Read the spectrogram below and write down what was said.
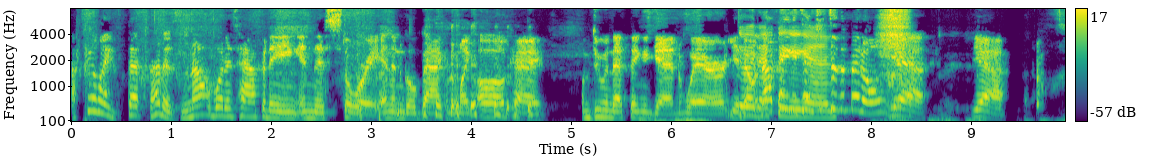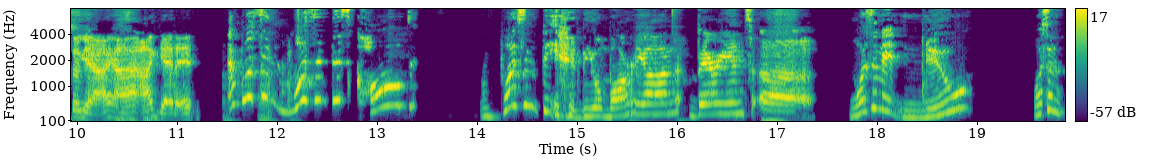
I feel like that that is not what is happening in this story. And then go back and I'm like, oh okay. I'm doing that thing again where, you know, Doing that not paying attention again. to the middle. Yeah. Yeah. So yeah, I, I, I get it. And wasn't wasn't this called wasn't the the Omarion variant uh wasn't it new? Wasn't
